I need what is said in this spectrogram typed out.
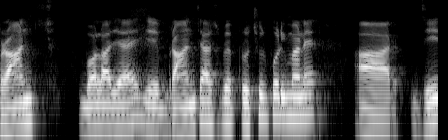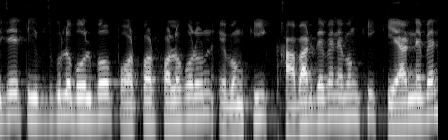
ব্রাঞ্চ বলা যায়, যে ব্রাঞ্চ আসবে প্রচুর পরিমাণে আর যে যে টিপসগুলো বলব পরপর ফলো করুন এবং কি খাবার দেবেন এবং কি কেয়ার নেবেন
